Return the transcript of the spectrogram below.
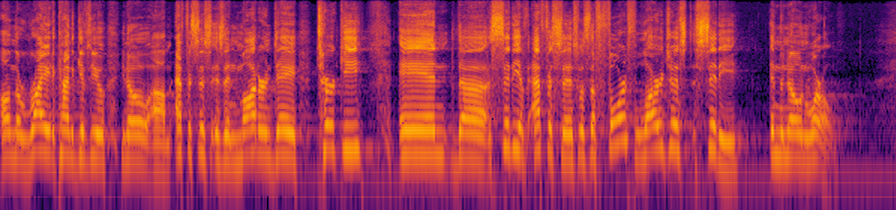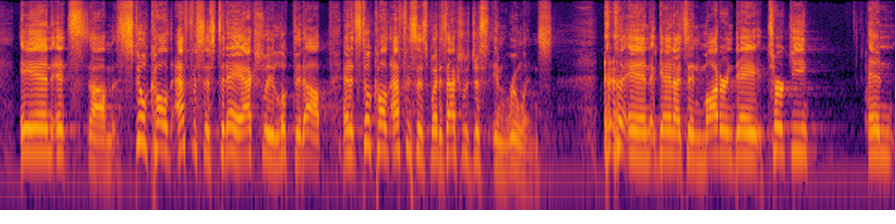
on the right, it kind of gives you, you know, um, Ephesus is in modern day Turkey, And the city of Ephesus was the fourth largest city in the known world. And it's um, still called Ephesus today. I actually looked it up, and it's still called Ephesus, but it's actually just in ruins. and again, it's in modern day Turkey. And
